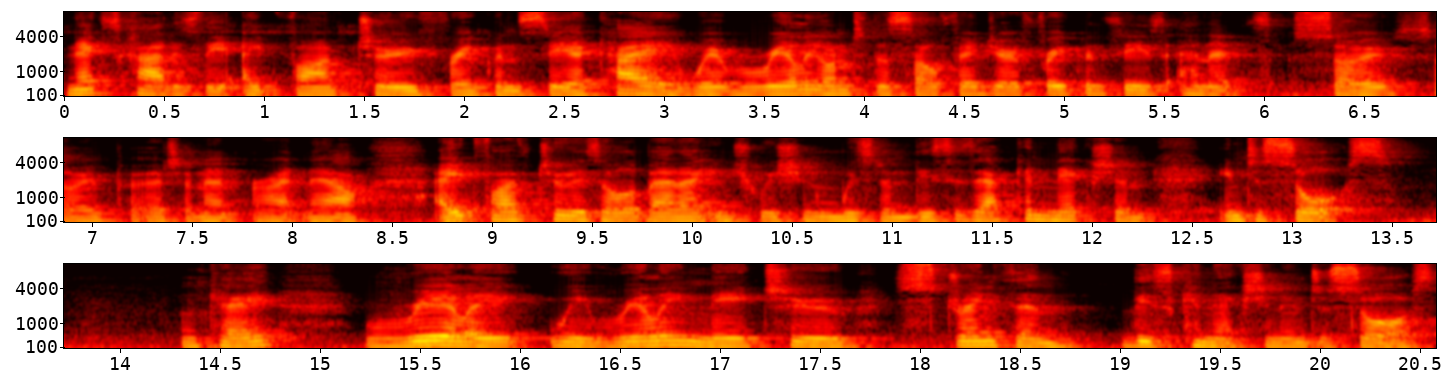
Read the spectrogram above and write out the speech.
Next card is the 852 frequency. Okay, we're really onto the solfeggio frequencies and it's so, so pertinent right now. 852 is all about our intuition and wisdom. This is our connection into source. Okay? really, we really need to strengthen this connection into source,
